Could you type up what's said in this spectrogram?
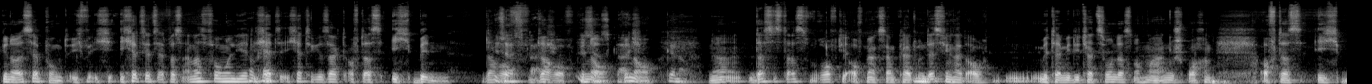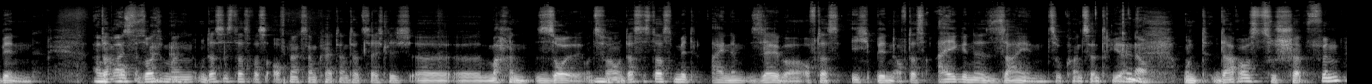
genau, das ist der Punkt. Ich, ich, ich hätte es jetzt etwas anders formuliert. Ich, Okay. hätte, ich hätte gesagt, auf das Ich bin. Darauf, das Gleiche. darauf, Ist genau, das Gleiche. genau. Genau. Ne, das ist das, worauf die Aufmerksamkeit und deswegen halt auch mit der Meditation das nochmal angesprochen, auf das Ich bin. Aber Darauf sollte man, und das ist das, was Aufmerksamkeit dann tatsächlich äh, äh, machen soll. Und zwar, und das ist das mit einem selber, auf das Ich bin, auf das eigene Sein zu konzentrieren. Genau. Und daraus zu schöpfen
